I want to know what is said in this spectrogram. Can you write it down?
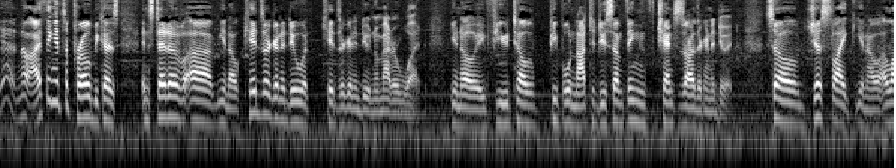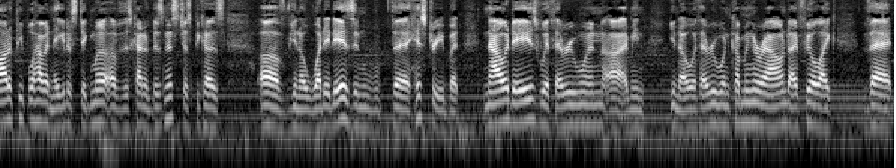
yeah, no, I think it's a pro because instead of, uh, you know, kids are going to do what kids are going to do no matter what. You know, if you tell people not to do something, chances are they're going to do it. So, just like, you know, a lot of people have a negative stigma of this kind of business just because of, you know, what it is and the history. But nowadays, with everyone, uh, I mean, you know, with everyone coming around, I feel like that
